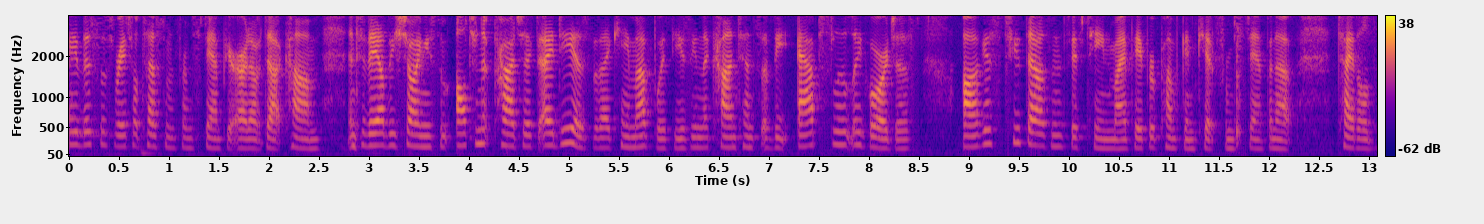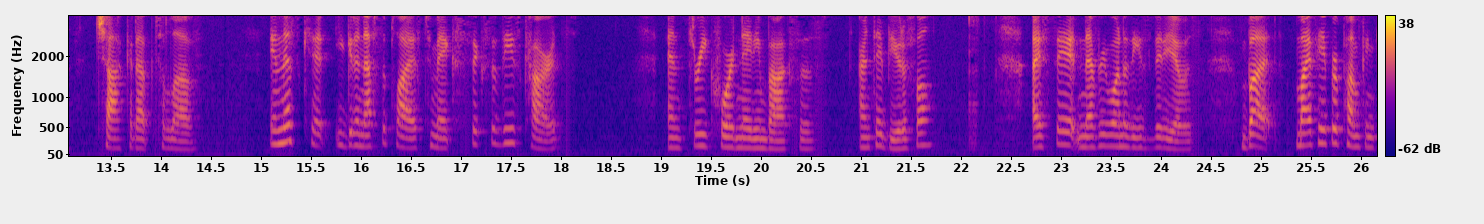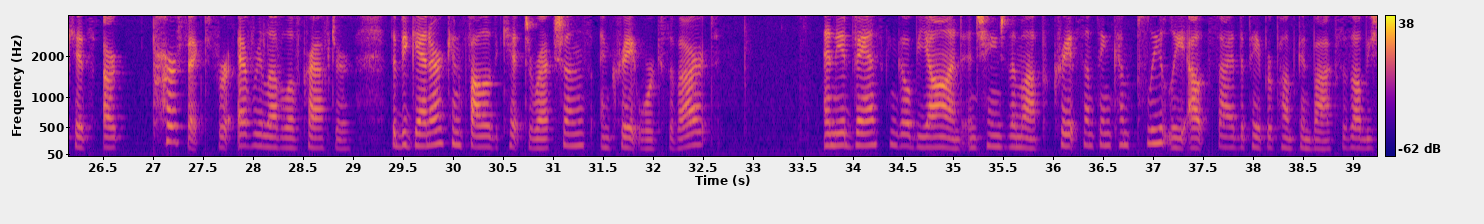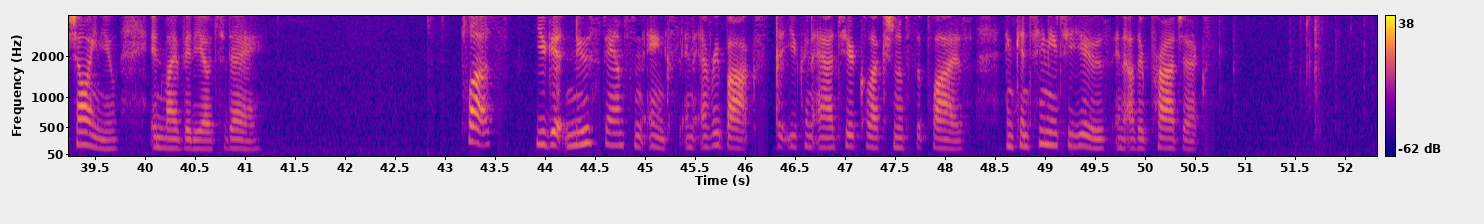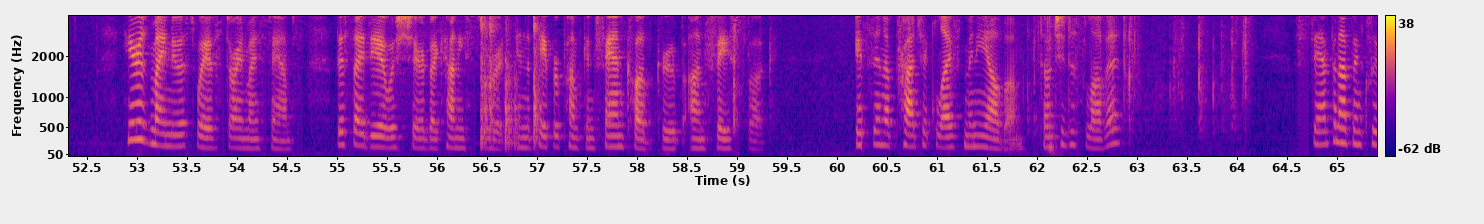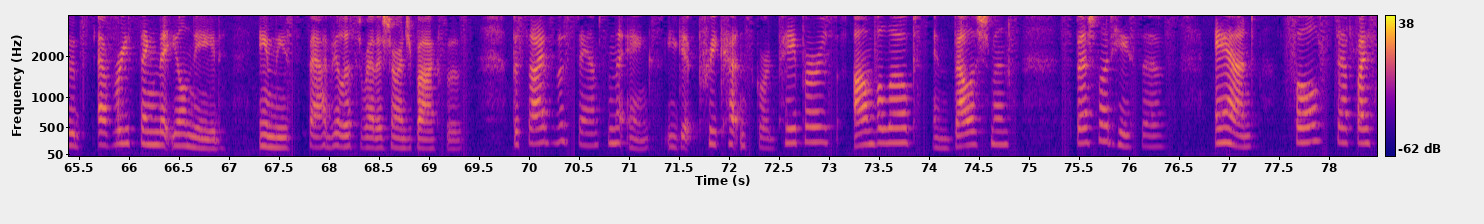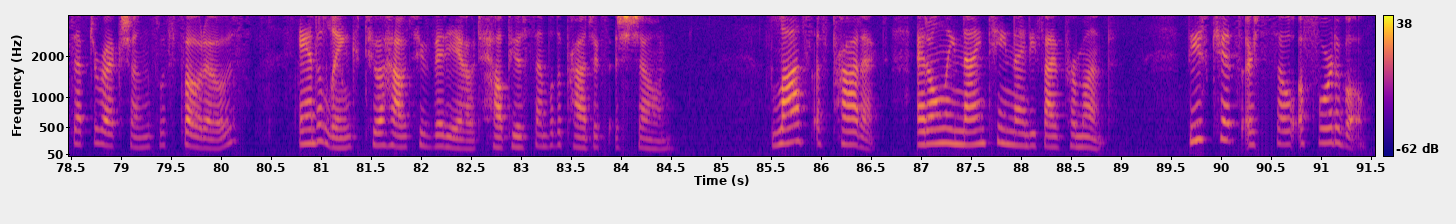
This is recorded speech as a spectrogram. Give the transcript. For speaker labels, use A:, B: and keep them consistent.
A: Hi, this is Rachel Tessman from StampYourArtOut.com, and today I'll be showing you some alternate project ideas that I came up with using the contents of the absolutely gorgeous August 2015 My Paper Pumpkin kit from Stampin' Up! titled Chalk It Up to Love. In this kit, you get enough supplies to make six of these cards and three coordinating boxes. Aren't they beautiful? I say it in every one of these videos, but My Paper Pumpkin kits are perfect for every level of crafter. The beginner can follow the kit directions and create works of art, and the advanced can go beyond and change them up, create something completely outside the paper pumpkin box as I'll be showing you in my video today. Plus, you get new stamps and inks in every box that you can add to your collection of supplies and continue to use in other projects. Here's my newest way of storing my stamps. This idea was shared by Connie Stewart in the Paper Pumpkin Fan Club group on Facebook. It's in a Project Life mini album. Don't you just love it? Stampin' Up! includes everything that you'll need in these fabulous reddish-orange boxes. Besides the stamps and the inks, you get pre-cut and scored papers, envelopes, embellishments, special adhesives, and full step-by-step -step directions with photos, and a link to a how-to video to help you assemble the projects as shown. Lots of product at only $19.95 per month. These kits are so affordable.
